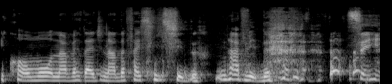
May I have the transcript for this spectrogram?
e como, na verdade, nada faz sentido na vida. Sim.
